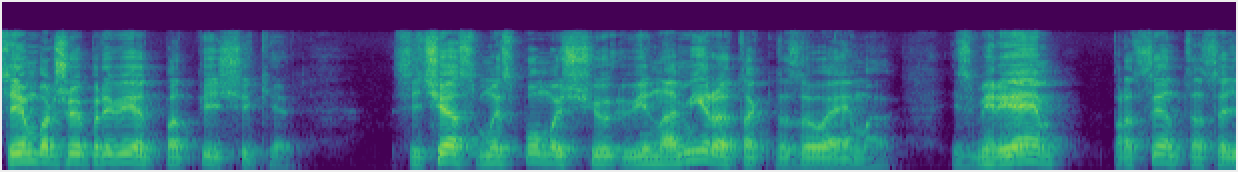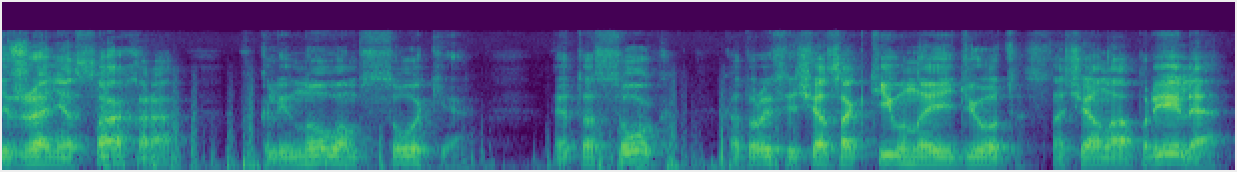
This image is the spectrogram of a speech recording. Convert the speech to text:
Всем большой привет, подписчики! Сейчас мы с помощью виномира, так называемого, измеряем процентное содержание сахара в кленовом соке. Это сок, который сейчас активно идет с начала апреля.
